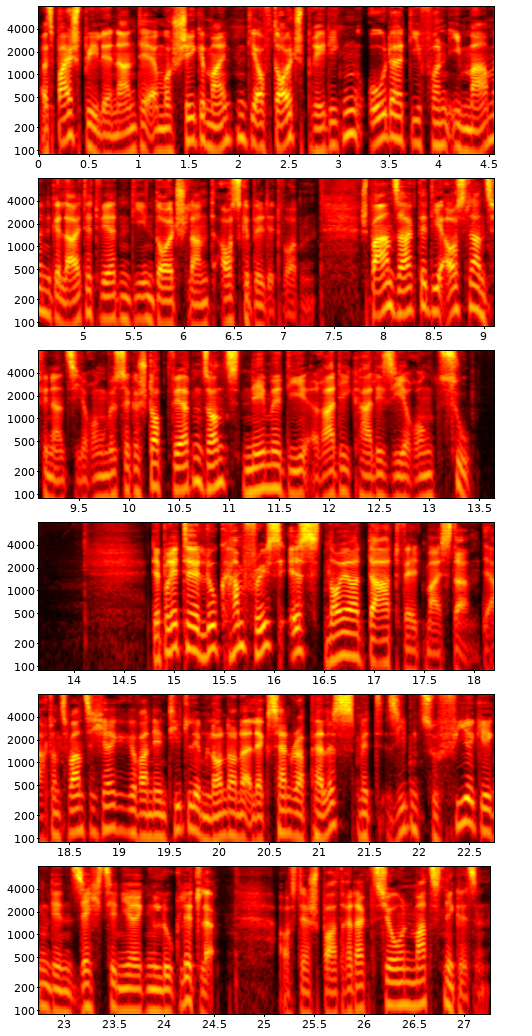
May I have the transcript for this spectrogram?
Als Beispiele nannte er Moscheegemeinden, die auf Deutsch predigen oder die von Imamen geleitet werden, die in Deutschland ausgebildet wurden. Spahn sagte, die Auslandsfinanzierung müsse gestoppt werden, sonst nehme die Radikalisierung zu. Der Brite Luke Humphreys ist neuer Dart-Weltmeister. Der 28-Jährige gewann den Titel im Londoner Alexandra Palace mit 7 zu 4 gegen den 16-jährigen Luke Littler. Aus der Sportredaktion Mats Nicholson.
